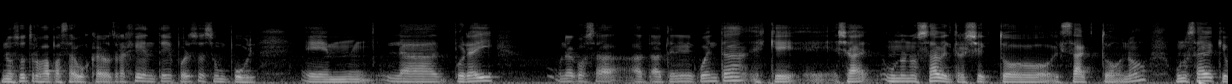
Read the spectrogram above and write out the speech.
nosotros va a pasar a buscar a otra gente, por eso es un pool. Em, la, por ahí una cosa a, tener en cuenta es que eh, ya uno no sabe el trayecto exacto, ¿no? Uno sabe que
